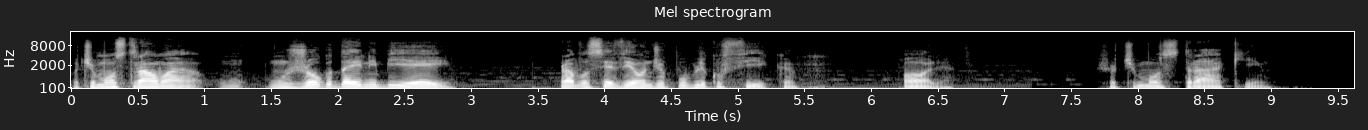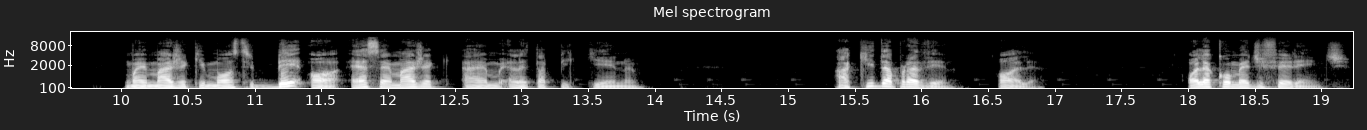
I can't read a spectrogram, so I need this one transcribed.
Vou te mostrar uma, um, um jogo da NBA para você ver onde o público fica. Olha, deixa eu te mostrar aqui uma imagem que mostre bem, ó, essa imagem ela está pequena. Aqui dá para ver. Olha. Olha como é diferente.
